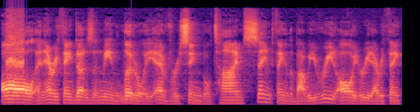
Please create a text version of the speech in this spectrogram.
all and everything doesn't mean literally every single time. Same thing in the Bible. You read all, you read everything.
